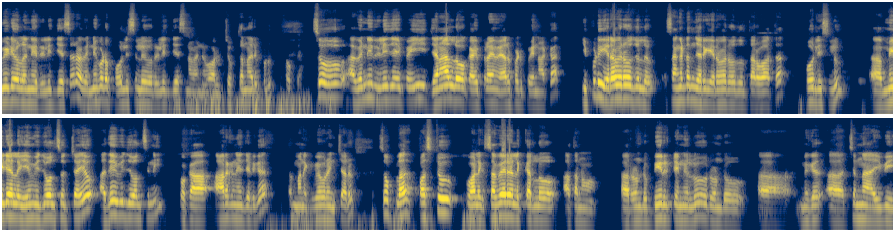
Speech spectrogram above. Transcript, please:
వీడియోలన్నీ రిలీజ్ చేశారు. అవన్నీ కూడా పోలీసులు రిలీజ్ చేసినవన్నీ వాళ్ళు చెప్తున్నారు ఇప్పుడు. ఓకే. సో అవన్నీ రిలీజ్ అయిపోయి జనాల్లో ఒక అభిప్రాయం ఏర్పడిపోయినాక ఇప్పుడు ఇరవై రోజులు సంఘటన జరిగే ఇరవై రోజుల తర్వాత పోలీసులు మీడియాలో ఏం విజువల్స్ వచ్చాయో అదే విజువల్స్ని ఒక ఆర్గనైజ్డ్గా మనకి వివరించారు. సో ప్లస్ ఫస్ట్ వాళ్ళకి సవేరా లిక్కర్లో అతను రెండు బీర్ టెన్నులు రెండు మిగ చిన్న ఇవి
